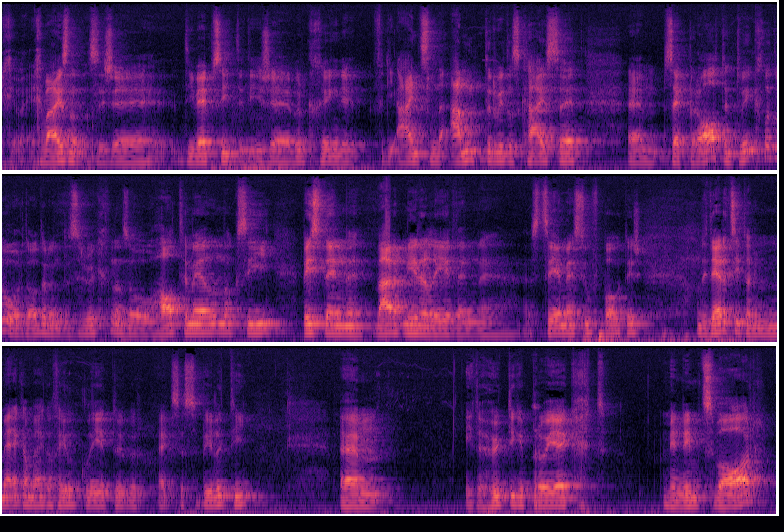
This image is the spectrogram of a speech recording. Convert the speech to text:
ich, ich weiss noch, das ist, äh, die Webseite, die ist äh, wirklich für die einzelnen Ämter, wie das geheißen hat, ähm, separat entwickelt worden, oder? Und das war wirklich noch so HTML noch gewesen, bis dann äh, während meiner Lehre dann äh, ein CMS aufgebaut ist. Und in dieser Zeit habe ich mega, mega viel gelernt über Accessibility. Ähm, in dem heutigen Projekt, man nimmt es wahr,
